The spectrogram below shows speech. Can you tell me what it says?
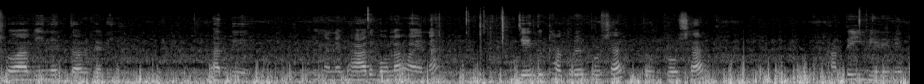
সোয়াবিনের তরকারি। ভাতে মানে ভাত বলা হয় না, যেহেতু ঠাকুরের প্রসাদ, তো প্রসাদ হাতেই বেড়ে নেব।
